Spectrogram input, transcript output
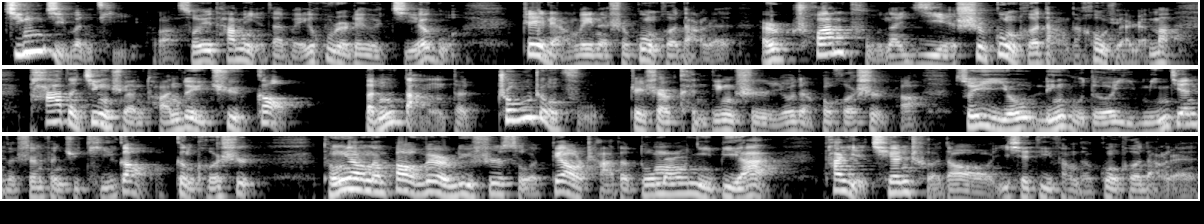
经济问题啊，所以他们也在维护着这个结果。这两位呢是共和党人，而川普呢也是共和党的候选人嘛，他的竞选团队去告。本党的州政府这事儿肯定是有点不合适啊，所以由林伍德以民间的身份去提告更合适。同样呢，鲍威尔律师所调查的多猫腻弊案，他也牵扯到一些地方的共和党人，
